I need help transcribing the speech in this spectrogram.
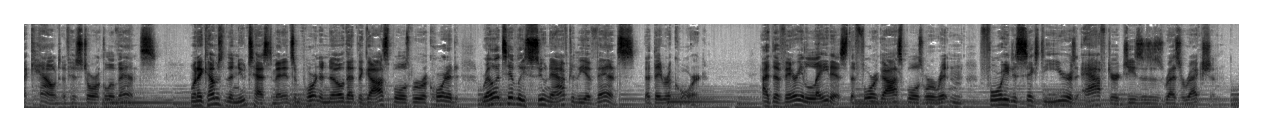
account of historical events? When it comes to the New Testament, it's important to know that the Gospels were recorded relatively soon after the events that they record. At the very latest, the four Gospels were written 40 to 60 years after Jesus' resurrection.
